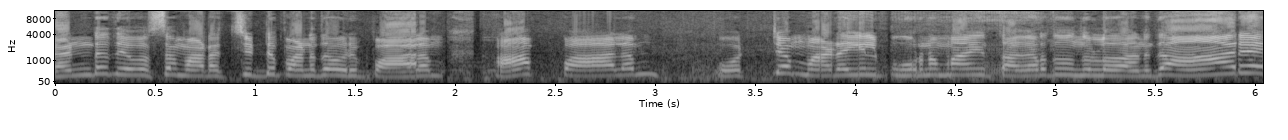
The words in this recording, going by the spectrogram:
രണ്ട് ദിവസം അടച്ചിട്ട് പണിത ഒരു പാലം. ആ പാലം ഒറ്റ മഴയിൽ പൂർണമായും തകർന്നു എന്നുള്ളതാണ്. ഇത് ആരെ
